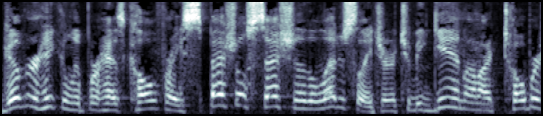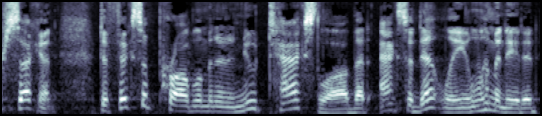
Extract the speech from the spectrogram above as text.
Governor Hickenlooper has called for a special session of the legislature to begin on October 2nd to fix a problem in a new tax law that accidentally eliminated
